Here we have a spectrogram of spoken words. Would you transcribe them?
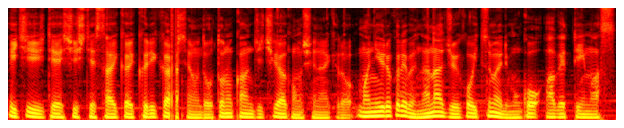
一時停止して再開繰り返したので音の感じ違うかもしれないけど、まあ、入力レベル75いつもよりも5上げています。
